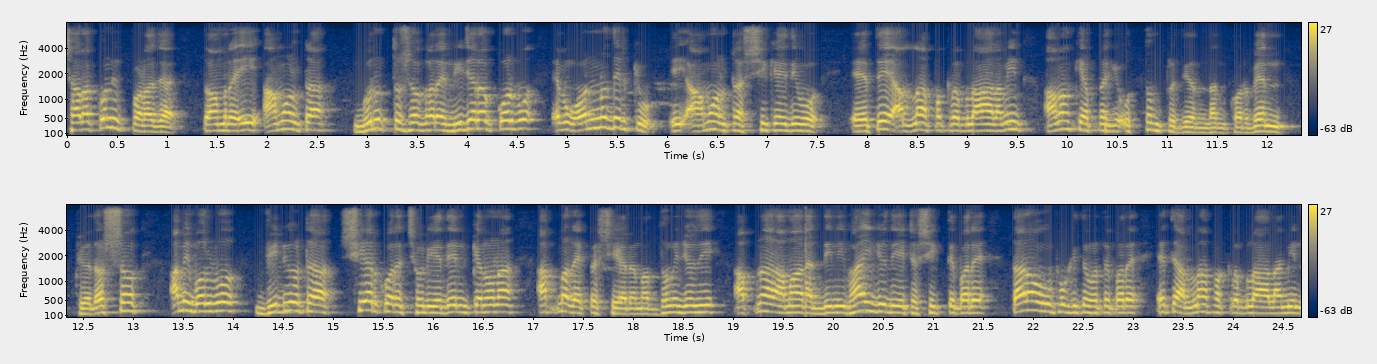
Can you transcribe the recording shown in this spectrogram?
সারাক্ষণই পড়া যায়। তো আমরা এই আমলটা গুরুত্ব সহকারে নিজেরাও করব এবং অন্যদেরকেও এই আমলটা শিখিয়ে দিব। এতে আল্লাহ ফকরাবুল আলমিন আমাকে আপনাকে উত্তম প্রতিদান দান করবেন। প্রিয় দর্শক, আমি বলব, ভিডিওটা শেয়ার করে ছড়িয়ে দেন কেননা আপনার একটা শেয়ারের মাধ্যমে যদি আপনার, আমার দিনী ভাই যদি এটা শিখতে পারে, তারাও উপকৃত হতে পারে। এতে আল্লাহ ফাকরাবুল্লাহ আলমিন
